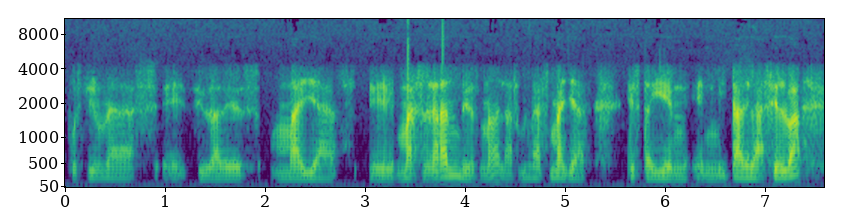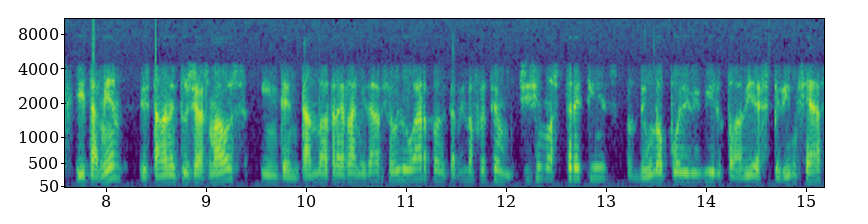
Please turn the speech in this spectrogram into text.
pues tiene unas eh, ciudades mayas eh, más grandes, ¿no? Las ruinas mayas que está ahí en, en, mitad de la selva y también estaban entusiasmados intentando atraer la mirada hacia un lugar donde también ofrecen muchísimos trekkings, donde uno puede vivir todavía experiencias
